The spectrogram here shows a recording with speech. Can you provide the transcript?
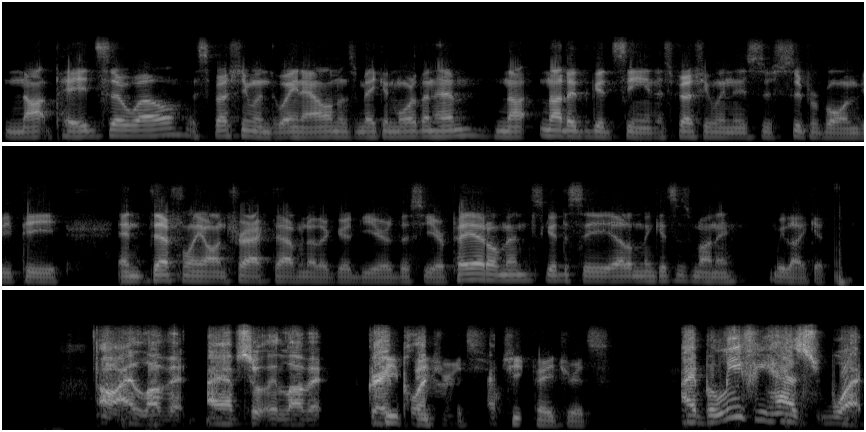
not paid so well, especially when Dwayne Allen was making more than him. Not not a good scene, especially when he's the Super Bowl MVP, and definitely on track to have another good year this year. Pay Edelman. It's good to see Edelman gets his money. We like it. Oh, I love it. I absolutely love it. Great cheap play. Patriots. Cheap Patriots. I believe he has what,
